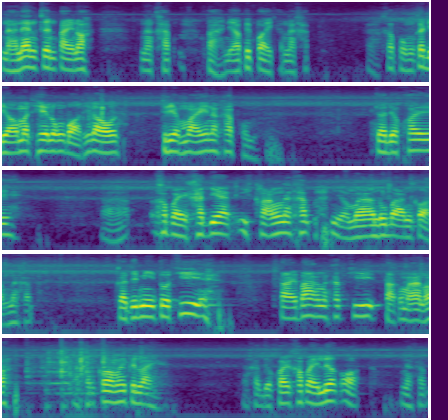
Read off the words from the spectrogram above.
หนาแน่นเกินไปเนาะนะครับป่ะเดี๋ยวเอาไปปล่อยกันนะครับครับผมก็เดี๋ยวมาเทลงบ่อที่เราเตรียมไว้นะครับ ผมก็เดี๋ยวค่อยเข้าไปคัดแยกอีกครั้งนะครับ เดี๋ยวมาอนุบาลก่อนนะครับ ก็จะมีตัวที่ตายบ้างนะครับที่ตักมาเนาะ นะครับก็ไม่เป็นไรนะครับ เดี๋ยวค่อยเข้าไปเลือกออกนะครับ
